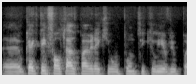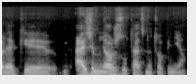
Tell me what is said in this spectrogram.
Uh, o que é que tem faltado para haver aqui o ponto de equilíbrio para que haja melhores resultados, na tua opinião?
